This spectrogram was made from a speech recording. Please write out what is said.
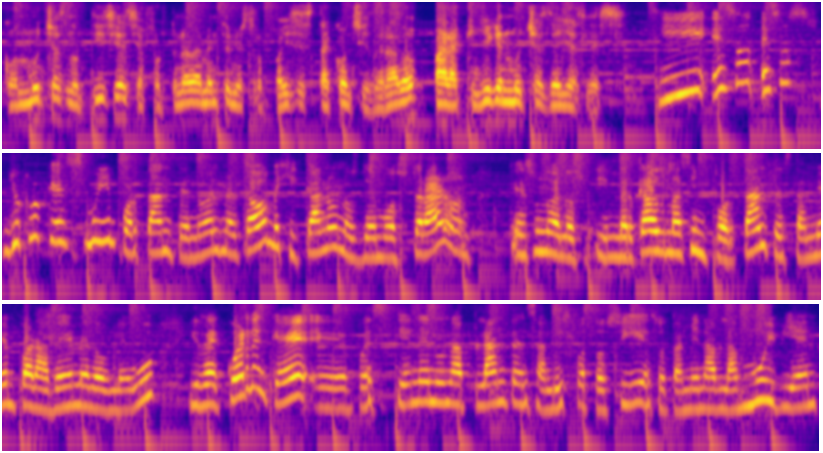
con muchas noticias y afortunadamente nuestro país está considerado para que lleguen muchas de ellas, Les. Sí, eso, eso es, yo creo que es muy importante, ¿no? El mercado mexicano nos demostraron es uno de los mercados más importantes también para BMW. Y recuerden que eh, pues tienen una planta en San Luis Potosí, eso también habla muy bien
